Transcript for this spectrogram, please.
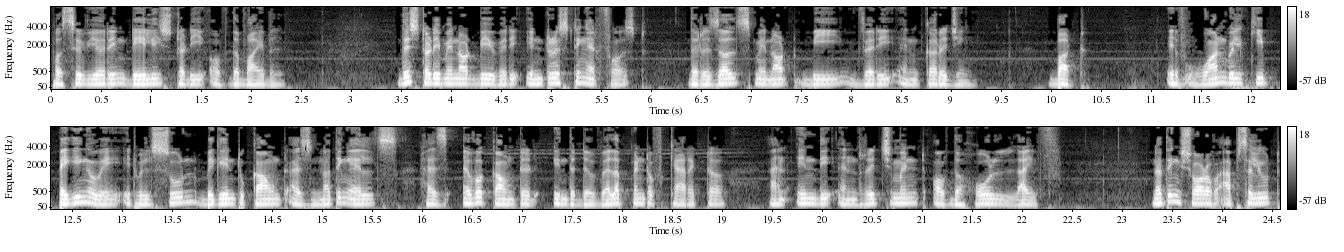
persevering daily study of the Bible. This study may not be very interesting at first, the results may not be very encouraging. But if one will keep pegging away, it will soon begin to count as nothing else has ever counted in the development of character and in the enrichment of the whole life. Nothing short of absolute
